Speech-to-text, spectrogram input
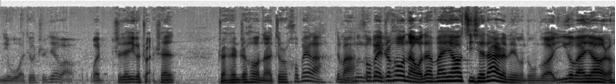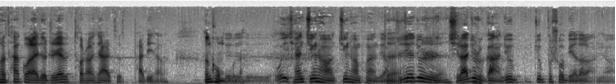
你我就直接往我直接一个转身，转身之后呢就是后背了，对吧后背背之后呢，我再弯腰系鞋带的那种动作，一个弯腰，然后他过来就直接头朝下就趴地上了，很恐怖的对对对。对对，我以前经常经常碰见这样，直接就是起来就是干，就就不说别的了，你知道吧？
